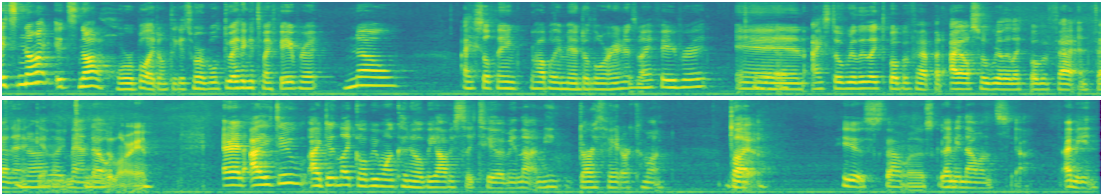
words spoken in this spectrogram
it's not. It's not horrible. I don't think it's horrible. Do I think it's my favorite? No. I still think probably Mandalorian is my favorite, and I still really liked Boba Fett. But I also really like Boba Fett and Fennec No, I and liked Mando. Mandalorian. And I do. I did like Obi Wan Kenobi, obviously too. I mean that. I mean Darth Vader. Come on. But Yeah. He is. That one is good. I mean that one's yeah. I mean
